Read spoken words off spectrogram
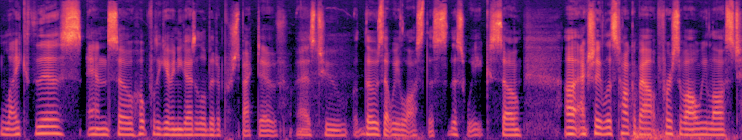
like this, and so hopefully giving you guys a little bit of perspective as to those that we lost this this week. So, uh, actually, let's talk about first of all, we lost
